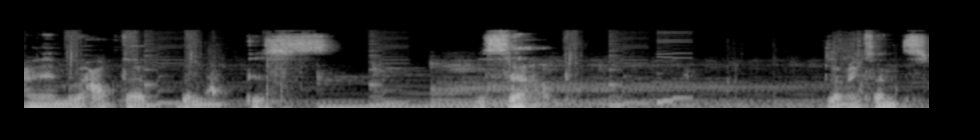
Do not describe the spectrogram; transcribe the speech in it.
and then we'll have the the this the setup. Does that make sense?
